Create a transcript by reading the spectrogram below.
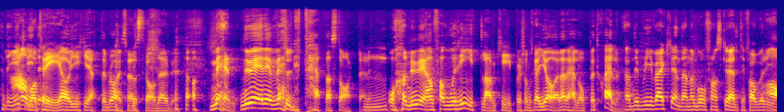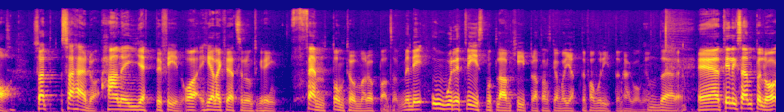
Det gick Han var trea och gick jättebra i Svenskt Travderby. Men nu är det väldigt täta starter Mm. och nu är han favorit Love Keeper som ska göra det här loppet själv. Ja, det blir verkligen den att gå från skräll till favorit. Ja, så att så här då, han är jättefin och hela kretsen runt omkring. 15 tummar upp alltså. Men det är orättvist mot Lovekeeper att han ska vara jättefavorit den här gången. Det är det. Eh, till exempel då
